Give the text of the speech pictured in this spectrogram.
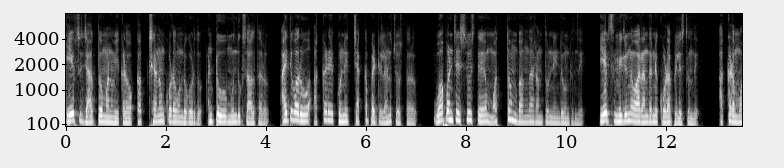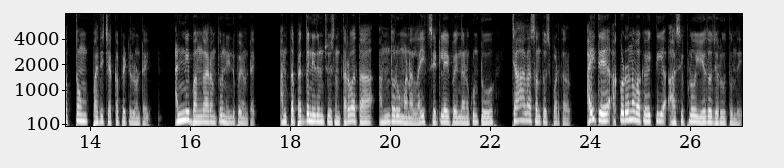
ఏప్స్ జాక్తో మనం ఇక్కడ ఒక్క క్షణం కూడా ఉండకూడదు అంటూ ముందుకు సాగుతారు. అయితే వారు అక్కడే కొన్ని చెక్క పెట్టెలను చూస్తారు. ఓపెన్ చేసి చూస్తే మొత్తం బంగారంతో నిండి ఉంటుంది. ఏప్స్ మిగిలిన వారందరినీ కూడా పిలుస్తుంది. అక్కడ మొత్తం పది చెక్క పెట్టెలుంటాయి. అన్ని బంగారంతో నిండిపోయి ఉంటాయి. అంత పెద్ద నిధిని చూసిన తర్వాత అందరూ మన లైఫ్ సెటిల్ అయిపోయింది అనుకుంటూ చాలా సంతోషపడతారు. అయితే అక్కడున్న ఒక వ్యక్తి ఆ షిప్లో ఏదో జరుగుతుంది.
